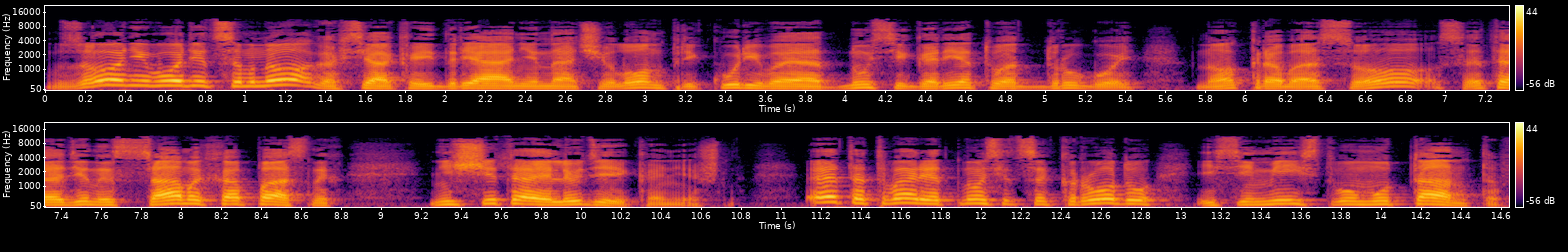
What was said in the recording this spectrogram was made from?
В зоне водится много всякой дряни, начал он, прикуривая одну сигарету от другой. Но кровосос — это один из самых опасных, не считая людей, конечно. Эта тварь относится к роду и семейству мутантов.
